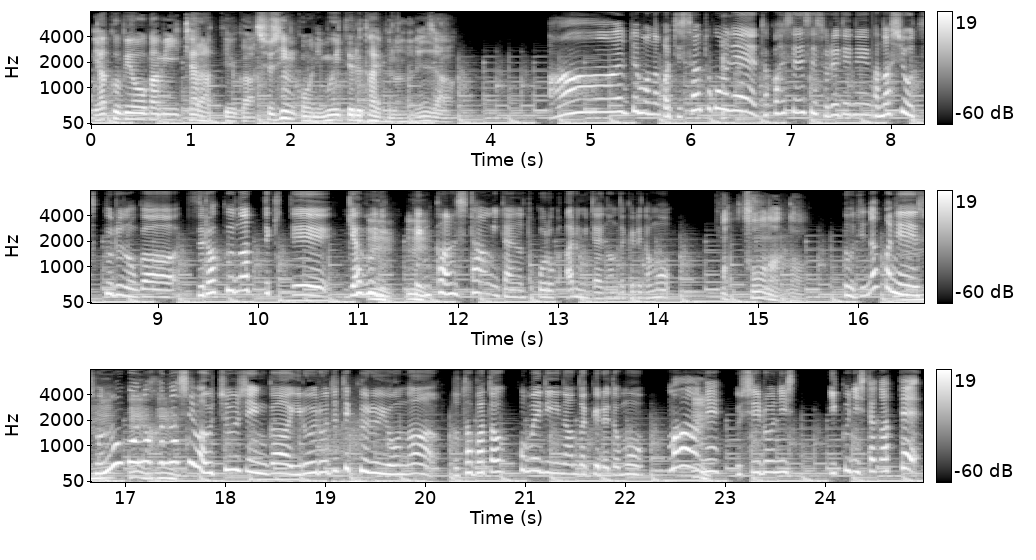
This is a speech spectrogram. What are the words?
疫病神キャラっていうか主人公に向いてるタイプなんだねじゃあ。あーでもなんか実際のところね高橋先生それでね話を作るのが辛くなってきてギャグに転換したみたいなところがあるみたいなんだけれども、あそうなんだ。そうでなんかね、うんその後の話は宇宙人がいろいろ出てくるようなドタバタコメディなんだけれどもまあね、後ろに行くに従って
